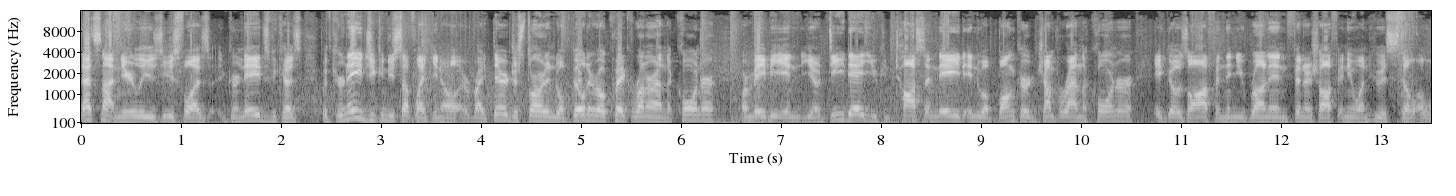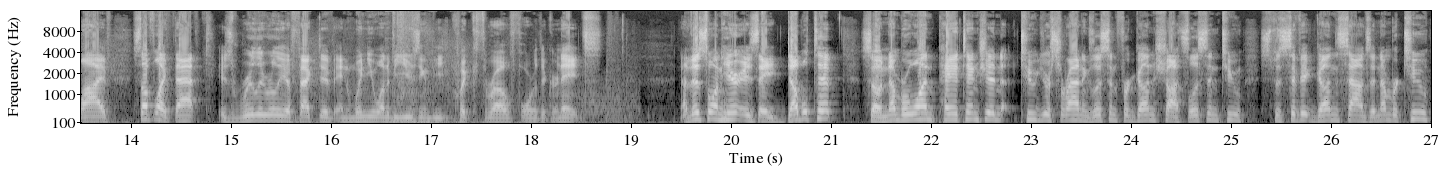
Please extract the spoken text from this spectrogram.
That's not nearly as useful as grenades because with grenades you can do stuff like, you know, right there, just throw it into a building real quick, run around the corner, or maybe in, you know, D-Day you can toss a nade into a bunker, jump around the corner, it goes off, and then you run in, finish off anyone who is still alive. Stuff like that is really, really effective, and when you want to be using the quick throw for the grenades. Now this one here is a double tip. So number one, pay attention to your surroundings. Listen for gunshots. Listen to specific gun sounds. And number two,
